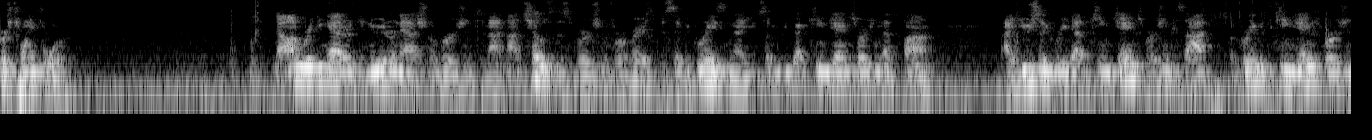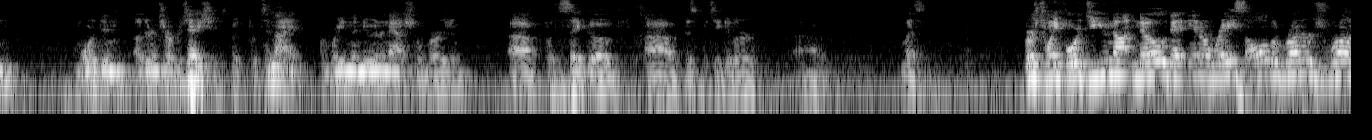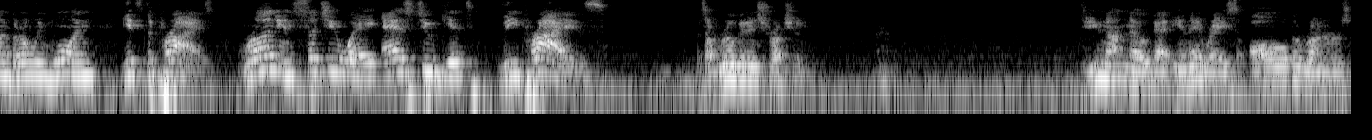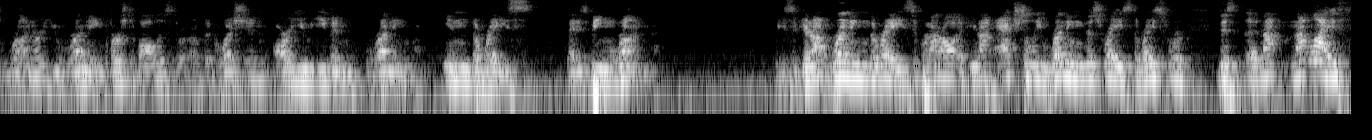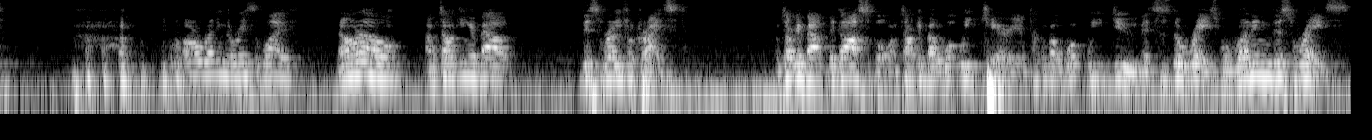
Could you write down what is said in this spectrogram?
Verse 24. Now I'm reading out of the New International Version tonight, and I chose this version for a very specific reason. Now, you, some of you got King James Version, that's fine. I usually read out the King James Version because I agree with the King James Version more than other interpretations. But for tonight, I'm reading the New International Version uh, for the sake of uh, this particular uh, lesson. Verse 24 Do you not know that in a race all the runners run, but only one gets the prize? Run in such a way as to get the prize. That's a real good instruction. Do you not know that in a race all the runners run? Are you running? First of all, is the question Are you even running in the race that is being run? Because if you're not running the race, if we're not all, if you're not actually running this race, the race for this, uh, not not life, we're all running the race of life. No, no, I'm talking about this run for Christ. I'm talking about the gospel. I'm talking about what we carry. I'm talking about what we do. This is the race. We're running this race.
